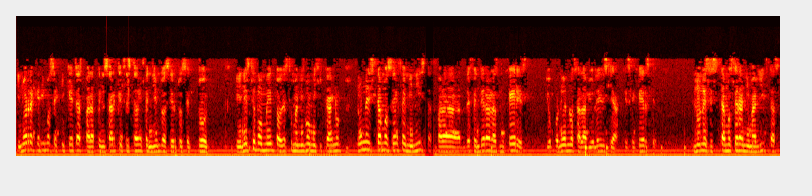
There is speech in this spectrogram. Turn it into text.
y no requerimos etiquetas para pensar que se está defendiendo a cierto sector en este momento de este humanismo mexicano no necesitamos ser feministas para defender a las mujeres y oponernos a la violencia que se ejerce. No necesitamos ser animalistas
